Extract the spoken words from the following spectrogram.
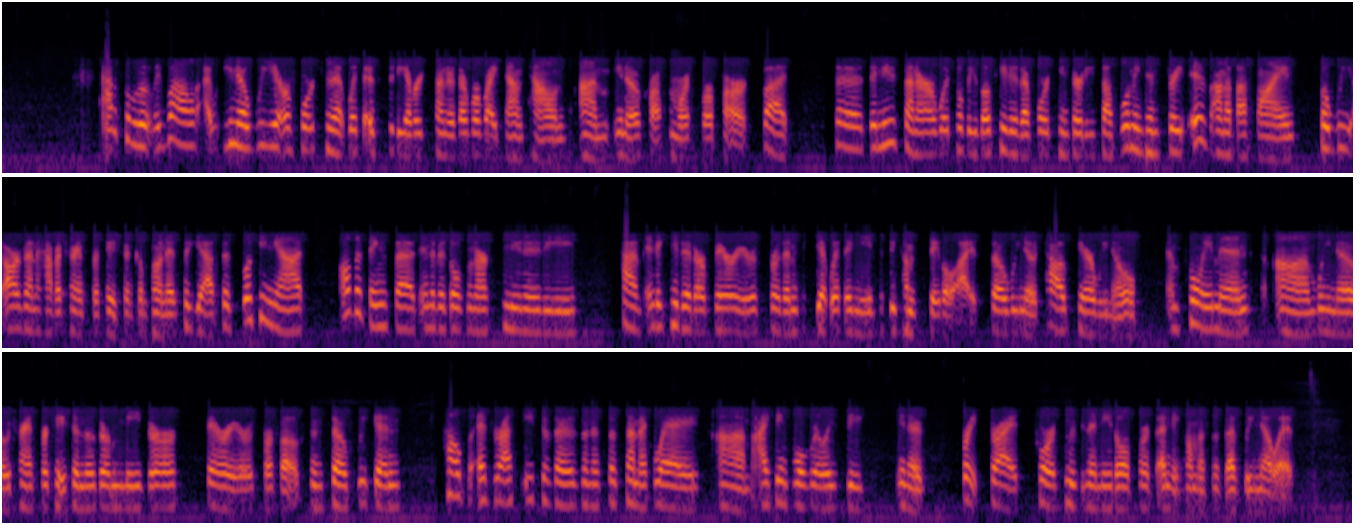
Absolutely. Well, you know, we are fortunate with the City Outreach Center that we're right downtown, um, you know, across from Moore Square Park. But the, the new center, which will be located at 1430 South Wilmington Street, is on a bus line, but we are going to have a transportation component. So, yes, it's looking at all the things that individuals in our community have indicated are barriers for them to get what they need to become stabilized. So we know childcare, we know employment, um, we know transportation. Those are major barriers for folks. And so if we can help address each of those in a systemic way, um, I think we'll really see, you know, great strides towards moving the needle towards ending homelessness as we know it.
